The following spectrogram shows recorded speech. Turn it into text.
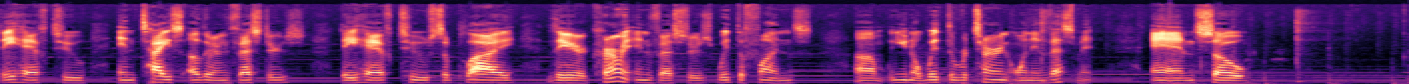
they have to entice other investors. They have to supply their current investors with the funds, um, you know, with the return on investment. And so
